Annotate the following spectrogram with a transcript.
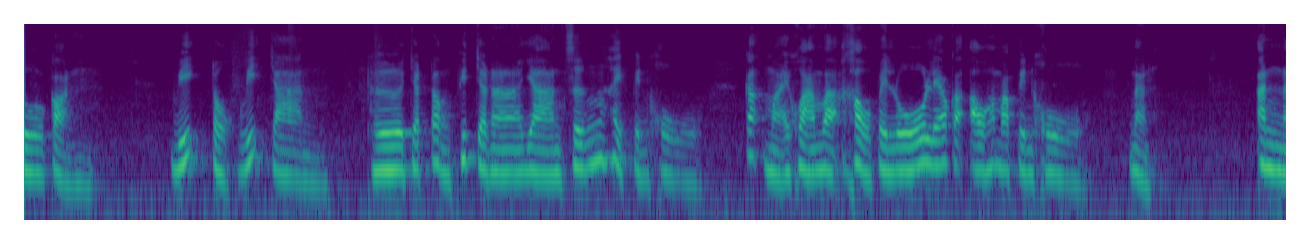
ดูก่อน วิตกวิจารเธอจะต้องพิจารณาญาณซึ้งให้เป็นโค ก็หมายความว่าเข้าไปรู้แล้วก็เอามาเป็นโคนั่น อันไหน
